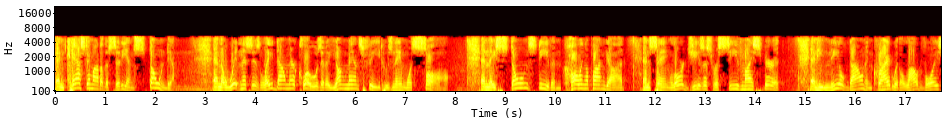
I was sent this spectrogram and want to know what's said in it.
and cast him out of the city, and stoned him. And the witnesses laid down their clothes at a young man's feet whose name was Saul. And they stoned Stephen, calling upon God and saying, Lord Jesus, receive my spirit. And he kneeled down and cried with a loud voice,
